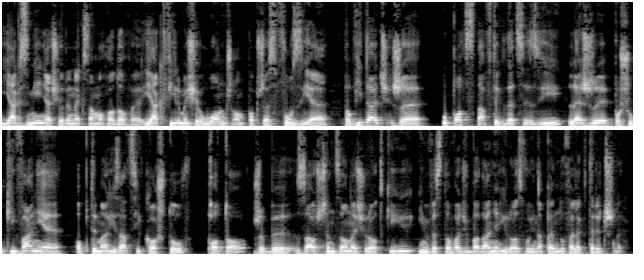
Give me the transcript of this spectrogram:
jak zmienia się rynek samochodowy, jak firmy się łączą poprzez fuzję, to widać, że u podstaw tych decyzji leży poszukiwanie optymalizacji kosztów po to, żeby zaoszczędzone środki inwestować w badania i rozwój napędów elektrycznych.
